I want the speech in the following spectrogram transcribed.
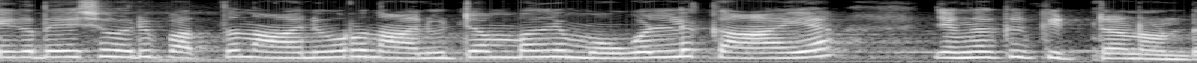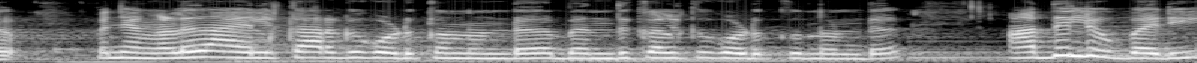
ഏകദേശം ഒരു പത്ത് നാനൂറ് നാനൂറ്റമ്പതിന് മുകളിൽ കായ ഞങ്ങൾക്ക് കിട്ടണമുണ്ട് അപ്പം ഞങ്ങൾ അയൽക്കാർക്ക് കൊടുക്കുന്നുണ്ട് ബന്ധുക്കൾക്ക് കൊടുക്കുന്നുണ്ട്. അതിലുപരി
